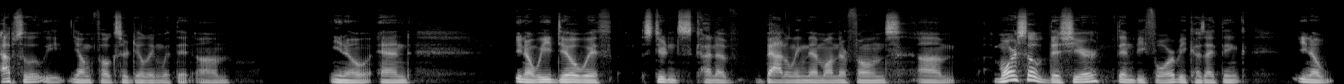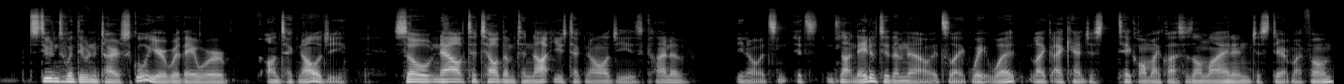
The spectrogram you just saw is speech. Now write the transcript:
absolutely, young folks are dealing with it. Um, you know, and you know, we deal with students kind of battling them on their phones. Um, more so this year than before because I think, you know, students went through an entire school year where they were on technology. So now to tell them to not use technology is kind of, you know, it's it's it's not native to them now. It's like, wait, what? Like I can't just take all my classes online and just stare at my phone.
